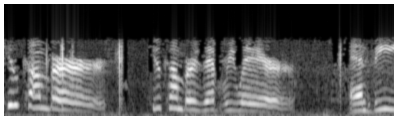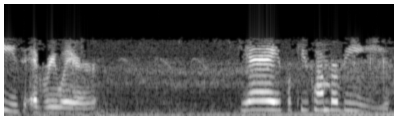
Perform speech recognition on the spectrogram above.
cucumbers. Cucumbers everywhere. And bees everywhere. Yay for cucumber bees.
